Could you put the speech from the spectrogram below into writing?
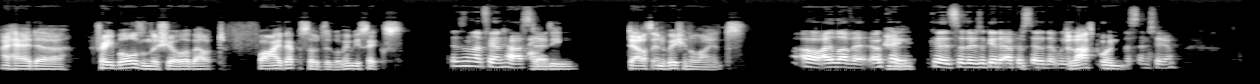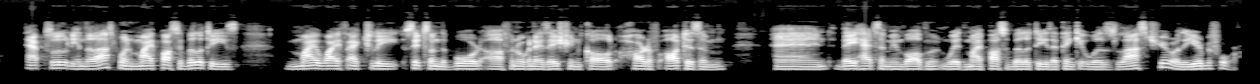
I had uh, Trey Bowles on the show about five episodes ago, maybe six. Isn't that fantastic? From the Dallas Innovation Alliance. Oh, I love it. Okay, and good. So there's a good episode that we the last one listen to. Absolutely, and the last one, My Possibilities. My wife actually sits on the board of an organization called Heart of Autism, and they had some involvement with My Possibilities. I think it was last year or the year before.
